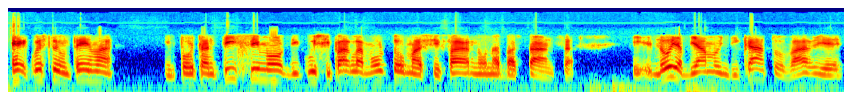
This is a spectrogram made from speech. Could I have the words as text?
Eh, questo è un tema importantissimo di cui si parla molto ma si fa non abbastanza. E noi abbiamo indicato varie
